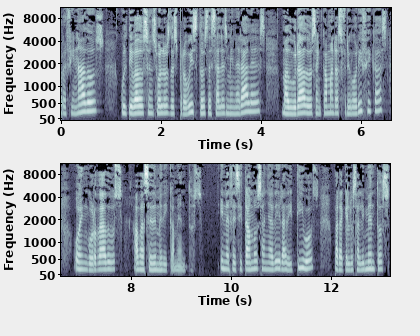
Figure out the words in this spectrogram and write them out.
refinados, cultivados en suelos desprovistos de sales minerales, madurados en cámaras frigoríficas o engordados a base de medicamentos. Y necesitamos añadir aditivos para que los alimentos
